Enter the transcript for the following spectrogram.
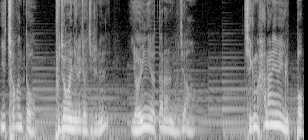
이 첩은 또 부정한 일을 저지르는 여인이었다라는 거죠. 지금 하나님의 율법,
